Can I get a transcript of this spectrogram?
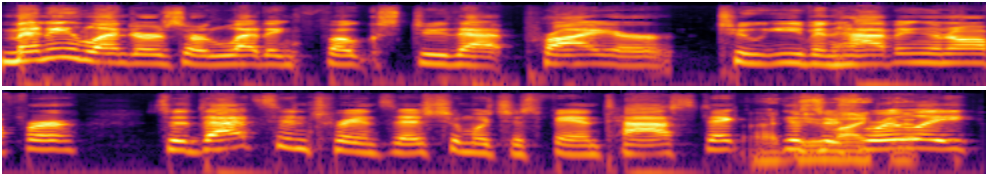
Many lenders are letting folks do that prior to even having an offer. So that's in transition, which is fantastic because there's like really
